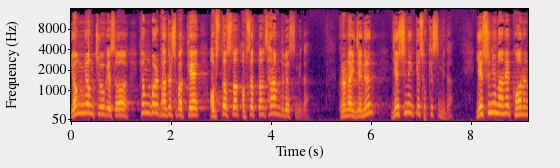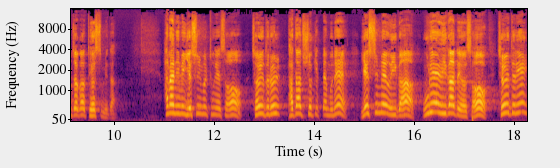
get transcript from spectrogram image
영영 지옥에서 형벌 받을 수밖에 없었던, 없었던 사람들이었습니다. 그러나 이제는 예수님께 속했습니다. 예수님 안에 거하는 자가 되었습니다. 하나님이 예수님을 통해서 저희들을 받아주셨기 때문에 예수님의 의가 우리의 의가 되어서 저희들이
